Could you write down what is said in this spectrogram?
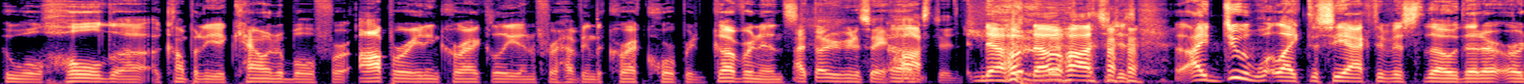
who will hold uh, a company accountable for operating correctly and for having the correct corporate governance. I thought you were going to say Um, hostage. No, no hostages. I do like to see activists though that are are,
